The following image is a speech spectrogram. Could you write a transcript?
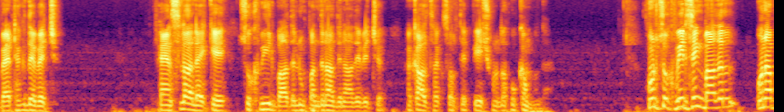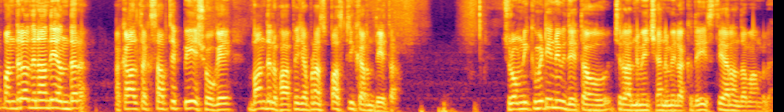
ਬੈਠਕ ਦੇ ਵਿੱਚ ਫੈਸਲਾ ਲੈ ਕੇ ਸੁਖਵੀਰ ਬਾਦਲ ਨੂੰ 15 ਦਿਨਾਂ ਦੇ ਵਿੱਚ ਅਕਾਲ ਤਖਤ ਸਾਹਿਬ ਤੇ ਪੇਸ਼ ਹੋਣ ਦਾ ਹੁਕਮ ਹੁੰਦਾ ਹੁਣ ਸੁਖਵੀਰ ਸਿੰਘ ਬਾਦਲ ਉਹਨਾਂ 15 ਦਿਨਾਂ ਦੇ ਅੰਦਰ ਅਕਾਲ ਤਖਤ ਸਾਹਿਬ ਤੇ ਪੇਸ਼ ਹੋ ਗਏ, ਬੰਦ ਲਿਫਾਫੇ 'ਚ ਆਪਣਾ ਸਪਸ਼ਟੀਕਰਨ ਦੇਤਾ। ਸ਼੍ਰੋਮਣੀ ਕਮੇਟੀ ਨੇ ਵੀ ਦੇਤਾ ਉਹ 94 96 ਲੱਖ ਦੇ ਇਸ਼ਤਿਹਾਰਾਂ ਦਾ ਮਾਮਲਾ।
